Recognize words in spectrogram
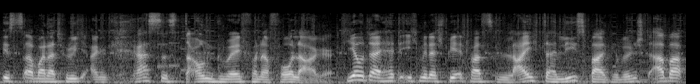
ist aber natürlich ein krasses Downgrade von der Vorlage. Hier und da hätte ich mir das Spiel etwas leichter lesbar gewünscht, aber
